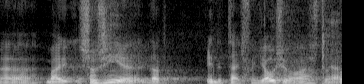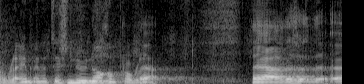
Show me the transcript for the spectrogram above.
Eh, maar zo zie je dat in de tijd van Jozua was het een Ja. probleem en het is nu nog een probleem. Ja. Nou ja, dus, eh,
